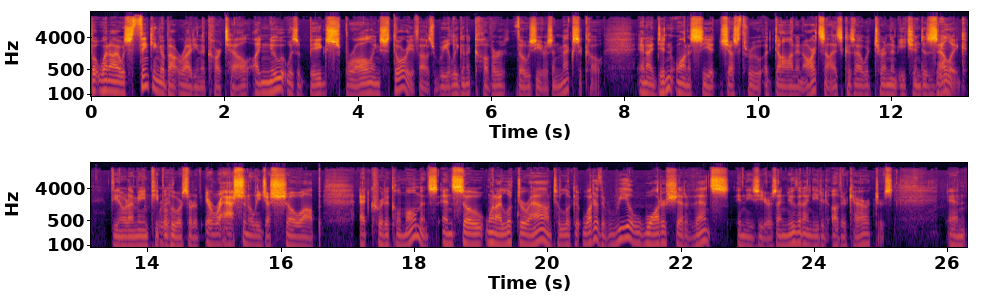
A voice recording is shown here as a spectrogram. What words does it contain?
But when I was thinking about writing The Cartel, I knew it was a big, sprawling story if I was really going to cover those years in Mexico. And I didn't want to see it just through Adan and Art's eyes because I would turn them each into Zelig. Do you know what I mean? People right. who are sort of irrationally just show up at critical moments. And so when I looked around to look at what are the real watershed events in these years, I knew that I needed other characters. And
